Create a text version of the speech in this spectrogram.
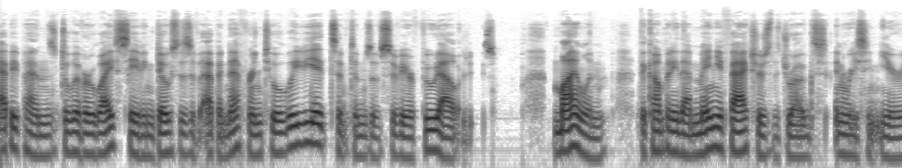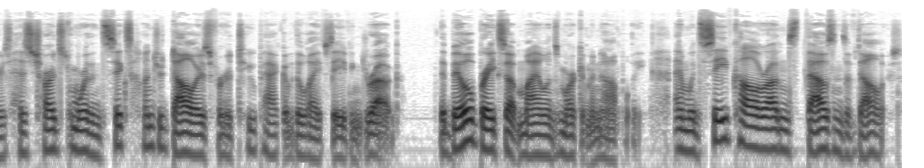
EpiPens deliver life saving doses of epinephrine to alleviate symptoms of severe food allergies. Mylan, the company that manufactures the drugs in recent years, has charged more than $600 for a two pack of the life saving drug. The bill breaks up Mylan's market monopoly and would save Coloradans thousands of dollars.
